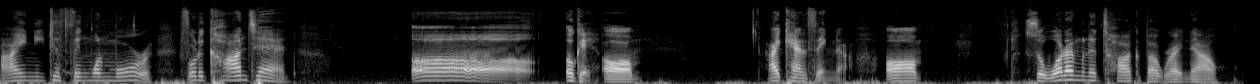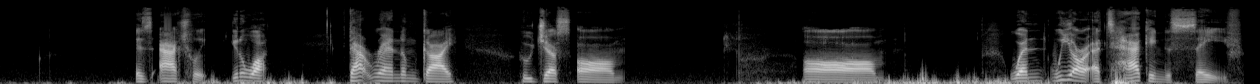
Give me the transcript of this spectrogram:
I need to think one more for the content. Uh, okay. Um, I can think now. Um, so what I'm gonna talk about right now is actually, you know what? That random guy who just um um when we are attacking the safe,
